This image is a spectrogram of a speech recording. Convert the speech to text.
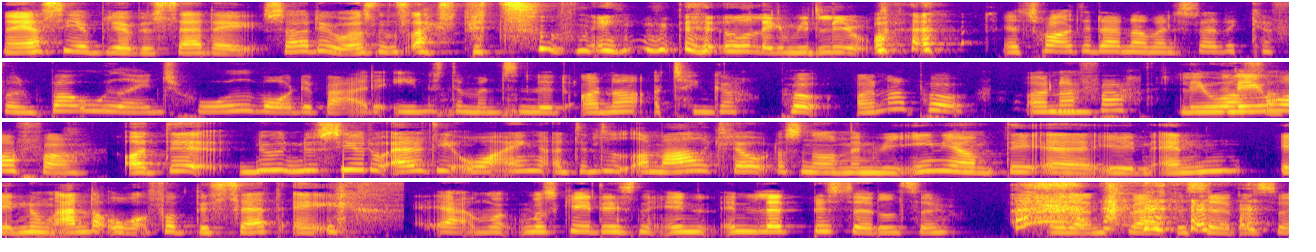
når jeg siger, at jeg bliver besat af, så er det jo også en slags betydning. Det ødelægger mit liv. Jeg tror, det der, når man slet ikke kan få en bog ud af ens hoved, hvor det bare er det eneste, man sådan lidt ånder og tænker på, ånder på, ånder for, Lever, lever for. for. Og det, nu, nu siger du alle de ord, ikke? og det lyder meget klogt og sådan noget, men vi er enige om, det er en anden, en, nogle andre ord for besat af. Ja, må, måske det er sådan en, en let besættelse. Eller en svær besættelse.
